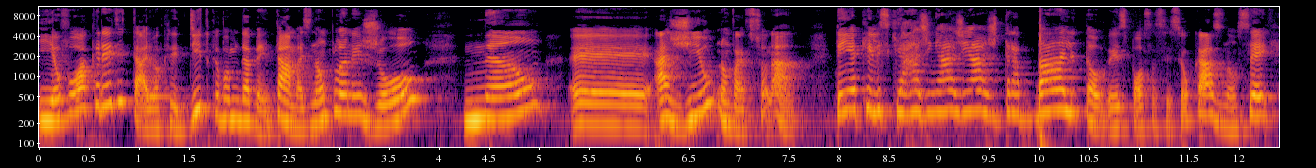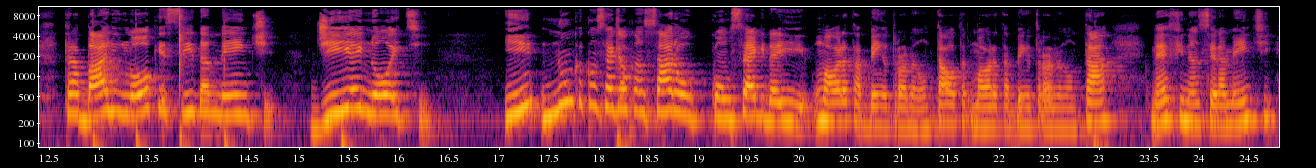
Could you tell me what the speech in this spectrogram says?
e eu vou acreditar, eu acredito que eu vou me dar bem. Tá, mas não planejou, não é, agiu, não vai funcionar. Tem aqueles que agem, agem, agem, trabalho, talvez possa ser seu caso, não sei. Trabalho enlouquecidamente, dia e noite. E nunca consegue alcançar, ou consegue daí, uma hora tá bem, outra hora não tá, uma hora tá bem, outra hora não tá, né, financeiramente,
